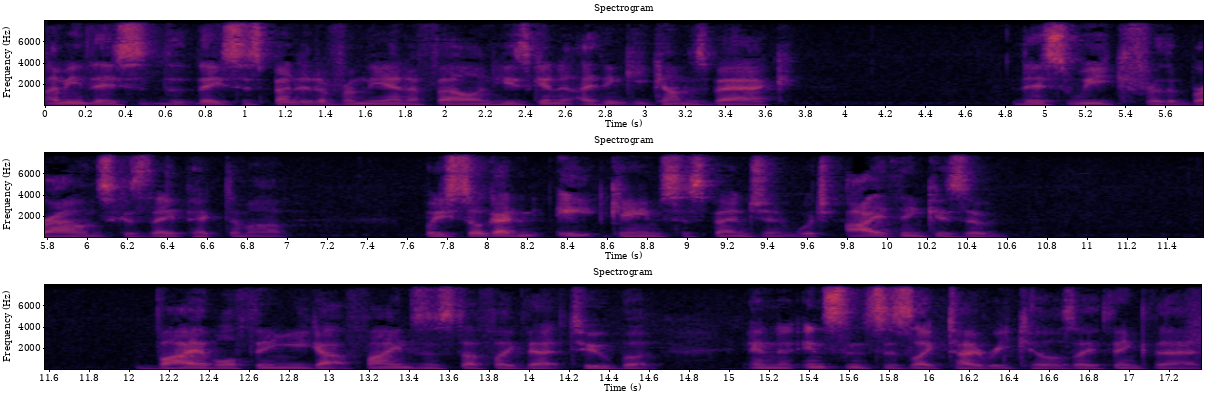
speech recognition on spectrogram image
I mean, they they suspended him from the NFL, and he's gonna. I think he comes back this week for the Browns because they picked him up, but he still got an eight game suspension, which I think is a viable thing. He got fines and stuff like that too, but in instances like Tyreek Hill's, I think that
